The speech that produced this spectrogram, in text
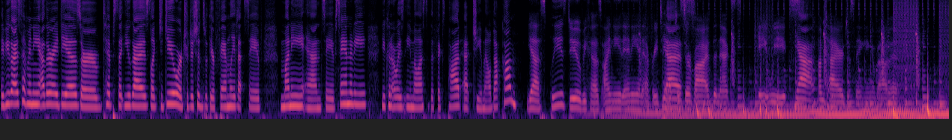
If you guys have any other ideas or tips that you guys like to do or traditions with your family that save money and save sanity, you can always email us at thephxpod at gmail.com. yes please do because i need any and every tip Yes. to survive the next eight weeks Yeah. i'm tired just thinking about it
